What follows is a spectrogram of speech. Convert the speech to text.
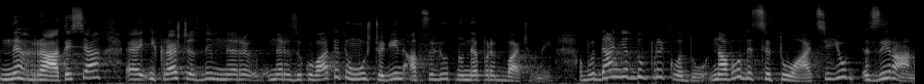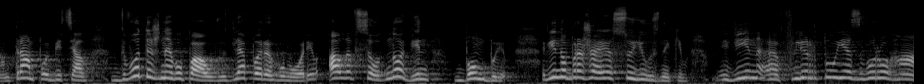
не гратися е, і краще з ним не ри- ризикувати, тому що він абсолютно непередбачений. Видання до прикладу наводить ситуацію з Іраном. Трамп пообіцяв двотижневу паузу для переговорів, але все одно він бомбив. Він ображає союзників, він е, фліртує з ворогами.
